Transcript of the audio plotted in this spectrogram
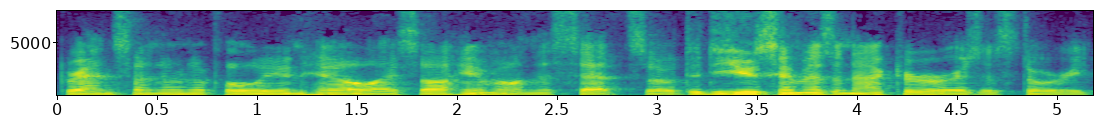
grandson of Napoleon Hill. I saw him on the set. So did you use him as an actor or as a story?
